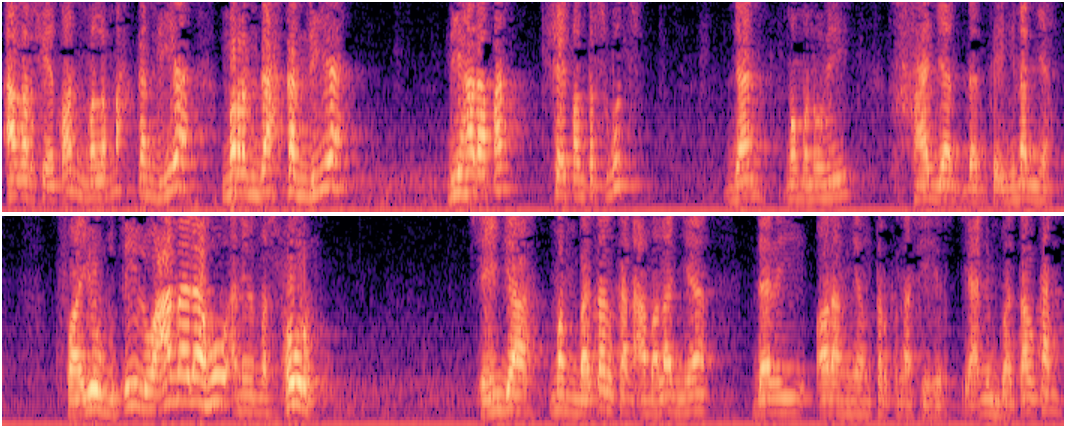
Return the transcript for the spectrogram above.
Agar syaitan melemahkan dia, merendahkan dia di hadapan syaitan tersebut dan memenuhi hajat dan keinginannya. Fayubtilu amalahu anil mashur. Sehingga membatalkan amalannya dari orang yang terkena sihir, yakni membatalkan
